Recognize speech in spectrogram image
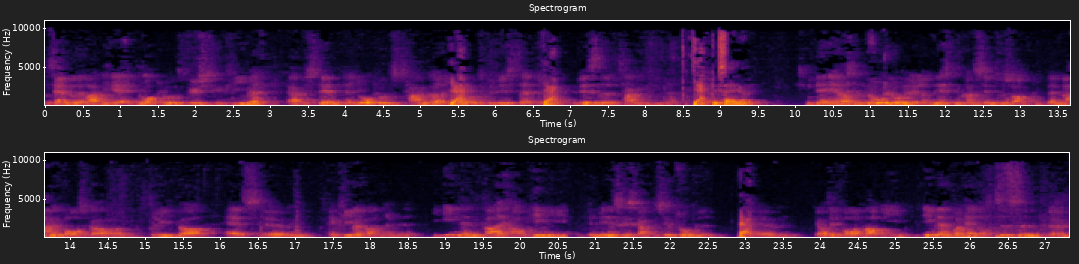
Så sagde jeg noget i retning af, at jordklodens fysiske klima er bestemt af jordklodens tanker, eller ja. jordklodens bevidsthed, ja. bevidsthed tankeklima. Ja, det sagde jeg. I dag er der sådan nogenlunde, eller næsten konsensus om, blandt mange forskere og politikere, at, øh, at klimaforandringerne i en eller anden grad er afhængige af den menneskeskabte CO2-udledning. Ja. Øh, jeg var til et foredrag i England for et halvt års tid siden øh,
